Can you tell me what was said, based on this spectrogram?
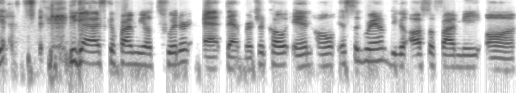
Yes. You guys can find me on Twitter at that retrocode and on Instagram. You can also find me on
